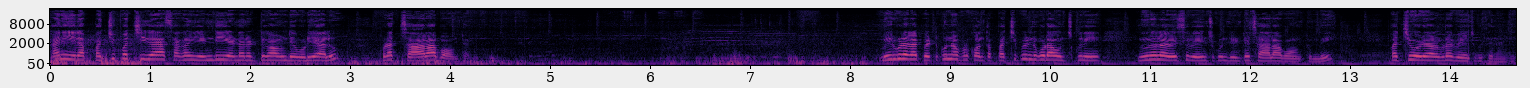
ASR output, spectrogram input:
కానీ ఇలా పచ్చి పచ్చిగా సగం ఎండి ఎండనట్టుగా ఉండే వడియాలు కూడా చాలా బాగుంటాయి. మీరు కూడా ఇలా పెట్టుకున్నప్పుడు కొంత పచ్చిపిండి కూడా ఉంచుకుని నూనెలో వేసి వేయించుకుని తింటే చాలా బాగుంటుంది. పచ్చి వడియాలు కూడా వేయించుకుని తినండి.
